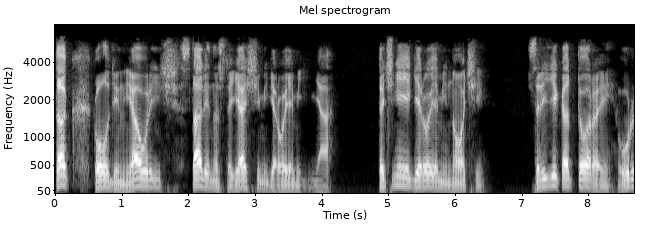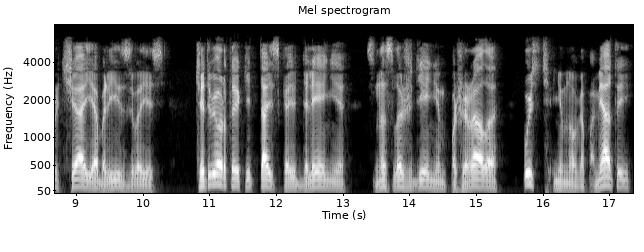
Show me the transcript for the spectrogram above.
Так Колдин и Ауринч стали настоящими героями дня. Точнее, героями ночи, среди которой, урча и облизываясь, Четвертое китайское отделение с наслаждением пожирало, пусть немного помятый,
